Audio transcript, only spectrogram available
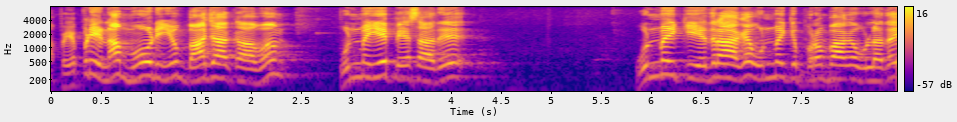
அப்போ எப்படின்னா மோடியும் பாஜகவும் உண்மையே பேசாது. உண்மைக்கு எதிராக உண்மைக்கு புறம்பாக உள்ளதை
